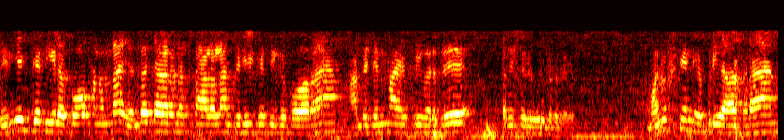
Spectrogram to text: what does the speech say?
பெரிய கதியில போகணும்னா எந்த காரணத்தாலெல்லாம் பெரிய கதிக்கு போறேன் அந்த ஜென்மா எப்படி வருது அது சொல்லி மனுஷன் எப்படி ஆகிறான்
